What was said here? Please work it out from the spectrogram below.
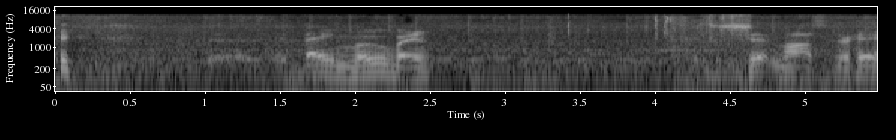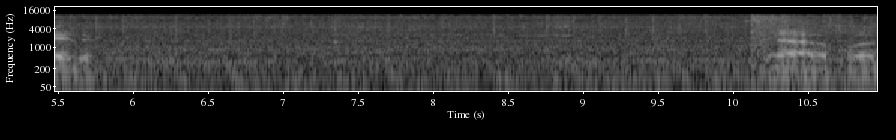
they moving. It's a shit monster head. Yeah, that's what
